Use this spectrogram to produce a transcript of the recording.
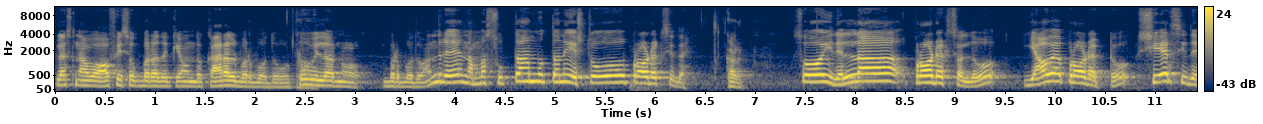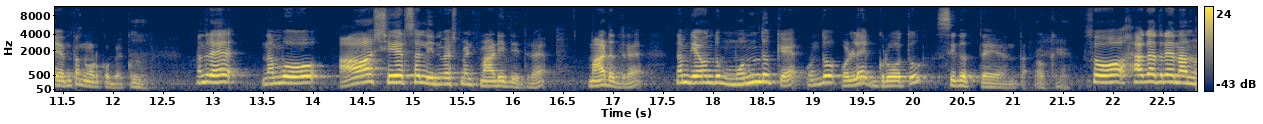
ಪ್ಲಸ್ ನಾವು ಆಫೀಸಿಗೆ ಬರೋದಕ್ಕೆ ಒಂದು ಕಾರಲ್ಲಿ ಬರ್ಬೋದು ಟೂ ವೀಲರ್ನು ಬರ್ಬೋದು. ಅಂದರೆ ನಮ್ಮ ಸುತ್ತಮುತ್ತನೇ ಎಷ್ಟೋ ಪ್ರಾಡಕ್ಟ್ಸ್ ಇದೆ. ಕರೆಕ್ಟ್ ಸೊ ಇದೆಲ್ಲ ಪ್ರಾಡಕ್ಟ್ಸಲ್ಲೂ ಯಾವ್ಯಾವ ಪ್ರಾಡಕ್ಟು ಶೇರ್ಸ್ ಇದೆ ಅಂತ ನೋಡ್ಕೋಬೇಕು. ಅಂದರೆ ನಾವು ಆ ಶೇರ್ಸಲ್ಲಿ ಇನ್ವೆಸ್ಟ್ಮೆಂಟ್ ಮಾಡಿದ್ದಿದ್ರೆ ಮಾಡಿದ್ರೆ ನಮಗೆ ಒಂದು ಮುಂದಕ್ಕೆ ಒಂದು ಒಳ್ಳೆ ಗ್ರೋತು ಸಿಗುತ್ತೆ ಅಂತ. ಓಕೆ ಸೊ ಹಾಗಾದರೆ ನಾನು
